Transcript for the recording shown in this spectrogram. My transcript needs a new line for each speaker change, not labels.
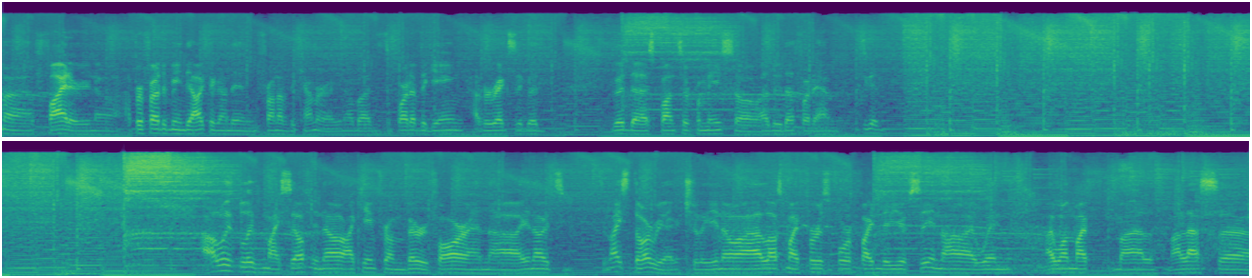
I'm a fighter. You know, I prefer to be in the octagon than in front of the camera. You know, but it's a part of the game. Avirex is a good, good uh, sponsor for me, so I'll do that for them. It's good. I always believe in myself. You know, I came from very far, and uh, you know, it's, it's a nice story actually. You know, I lost my first four fights in the UFC, and now I win. I won my my my last. Uh,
